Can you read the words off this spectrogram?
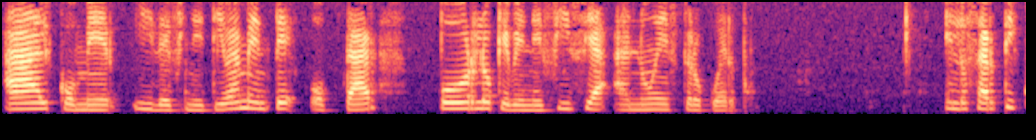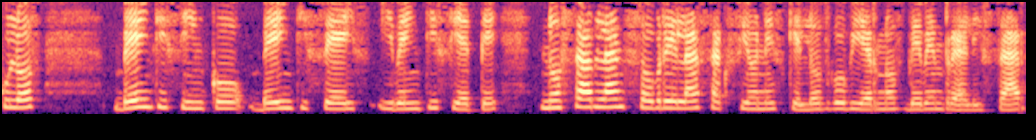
al comer y definitivamente optar por lo que beneficia a nuestro cuerpo. En los artículos 25, 26 y 27 nos hablan sobre las acciones que los gobiernos deben realizar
